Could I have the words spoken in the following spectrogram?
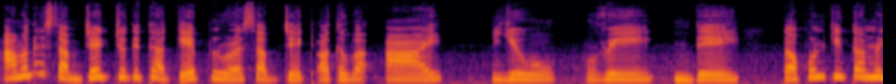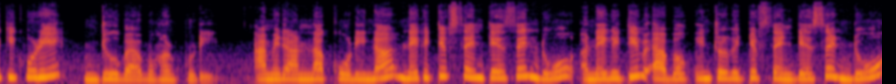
আমাদের সাবজেক্ট যদি থাকে প্লুরাল সাবজেক্ট অথবা আই ইউ উই দে তখন কিন্তু আমরা কি করি? ডু ব্যবহার করি। আমি রান্না করি না নেগেটিভ সেন্টেন্সে ডু নেগেটিভ এবং ইন্টারোগেটিভ সেন্টেন্সে ডু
